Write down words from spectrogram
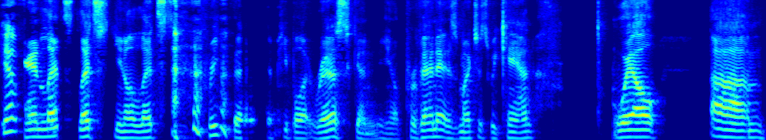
Yep. And let's let's you know let's treat the, the people at risk and you know prevent it as much as we can. Well, um,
